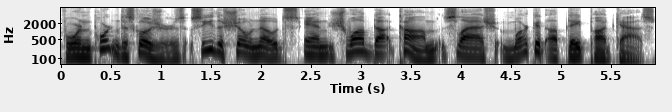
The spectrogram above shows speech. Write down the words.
For important disclosures, see the show notes and schwab.com slash market update podcast.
